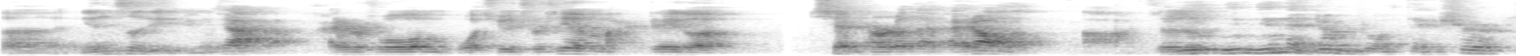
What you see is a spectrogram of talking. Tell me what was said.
呃您自己名下的，还是说我我去直接买这个现成的带牌照的啊，您您您得这么说，得是。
